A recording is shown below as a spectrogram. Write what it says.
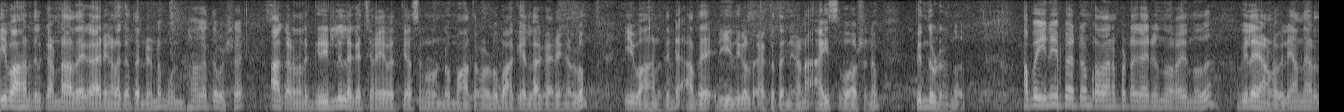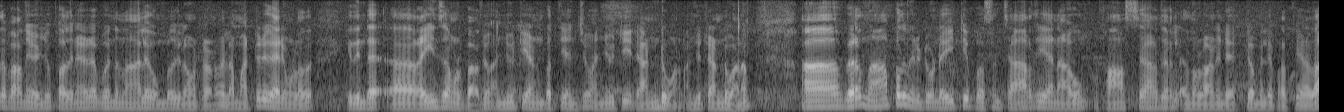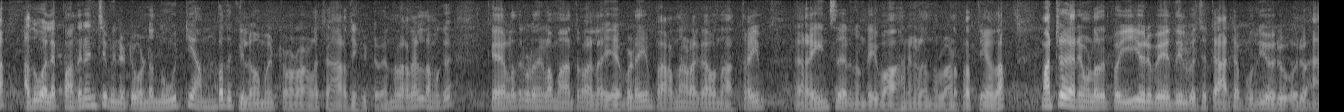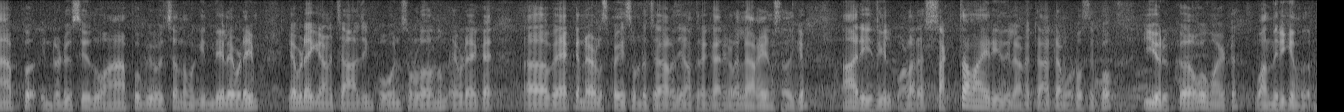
ഈ വാഹനത്തിൽ കണ്ട അതേ കാര്യങ്ങളൊക്കെ തന്നെയുണ്ട്. മുൻഭാഗത്ത് പക്ഷേ ആ കാണുന്ന ഗ്രില്ലിലൊക്കെ ചെറിയ വ്യത്യാസങ്ങളുണ്ട് മാത്രമേ ഉള്ളൂ. ബാക്കി എല്ലാ കാര്യങ്ങളിലും ഈ വാഹനത്തിന്റെ അതേ രീതികളൊക്കെ തന്നെയാണ് ഐസ് വേർഷനും പിന്തുടരുന്നത്. അപ്പോൾ ഇനിയിപ്പോൾ ഏറ്റവും പ്രധാനപ്പെട്ട കാര്യം എന്ന് പറയുന്നത് വിലയാണല്ലോ. വില ഞാൻ നേരത്തെ പറഞ്ഞു കഴിഞ്ഞു. പതിനേഴ് പോയിന്റ് നാല് ഒമ്പത് കിലോമീറ്ററാണ് വില. മറ്റൊരു കാര്യമുള്ളത് ഇതിന്റെ റേഞ്ച് നമ്മൾ പറഞ്ഞു. അഞ്ഞൂറ്റി എൺപത്തി അഞ്ചും അഞ്ഞൂറ്റി രണ്ടുമാണ് അഞ്ഞൂറ്റി രണ്ടുമാണ് വെറും നാൽപ്പത് മിനിറ്റ് കൊണ്ട് എയ്റ്റി പെർസെന്റ് ചാർജ് ചെയ്യാനാവും ഫാസ്റ്റ് ചാർജറിൽ എന്നുള്ളതാണ് ഇതിന്റെ ഏറ്റവും വലിയ പ്രത്യേകത. അതുപോലെ പതിനഞ്ച് മിനിറ്റ് കൊണ്ട് നൂറ്റി അമ്പത് കിലോമീറ്ററോളമുള്ള ചാർജ് കിട്ടും. എന്ന് പറഞ്ഞാൽ നമുക്ക് കേരളത്തിലുടനീളം മാത്രമല്ല എവിടെയും പറന്ന് നടക്കാവുന്ന അത്രയും റേഞ്ച് തരുന്നുണ്ട് ഈ വാഹനങ്ങൾ എന്നുള്ളതാണ് പ്രത്യേകത. മറ്റൊരു കാര്യമുള്ളത് ഇപ്പോൾ ഈ ഒരു വേദിയിൽ വെച്ച് ടാറ്റ പുതിയൊരു ഒരു ആപ്പ് ഇൻട്രൊഡ്യൂസ് ചെയ്തു. ആ ആപ്പ് ഉപയോഗിച്ച് നമുക്ക് ഇന്ത്യയിൽ എവിടെയും എവിടെയൊക്കെയാണ് ചാർജിങ് പോയിന്റ്സ് ഉള്ളതെന്നും എവിടെയൊക്കെ വേക്കന്റ് സ്പേസ് ഉണ്ട് ചാർജിന് അത്തരം കാര്യങ്ങളെല്ലാം അറിയാൻ സാധിക്കും. ആ രീതിയിൽ വളരെ ശക്തമായ രീതിയിലാണ് ടാറ്റ മോട്ടോഴ്സ് ഇപ്പോൾ ഈ ഒരു കർവുമായിട്ട് വന്നിരിക്കുന്നത്.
